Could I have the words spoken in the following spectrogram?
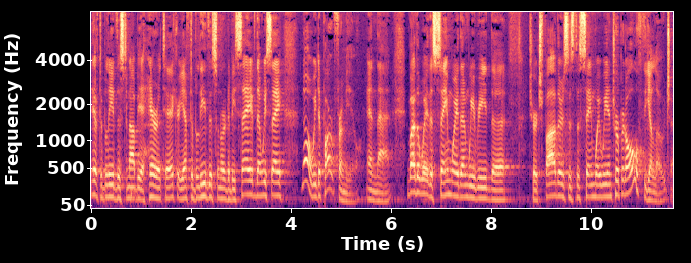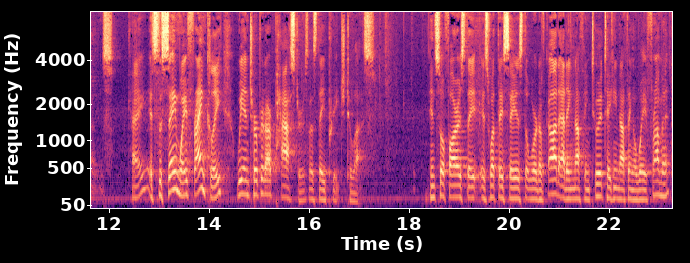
you have to believe this to not be a heretic, or you have to believe this in order to be saved, then we say, no, we depart from you in that. And by the way, the same way then we read the church fathers is the same way we interpret all theologians. Okay? It's the same way, frankly, we interpret our pastors as they preach to us insofar as they is what they say is the word of God, adding nothing to it, taking nothing away from it,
